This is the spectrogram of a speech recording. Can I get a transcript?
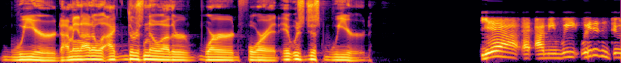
weird. I mean, I don't I there's no other word for it. It was just weird. Yeah, I, I mean, we we didn't do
